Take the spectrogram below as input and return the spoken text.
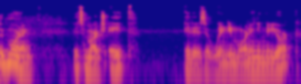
morning. It's March 8th. It is a windy morning in New York.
